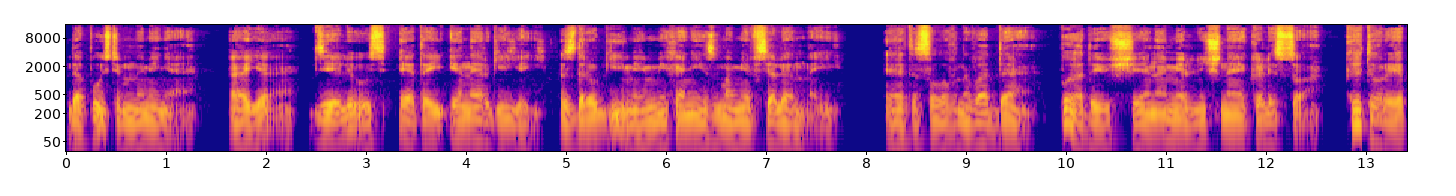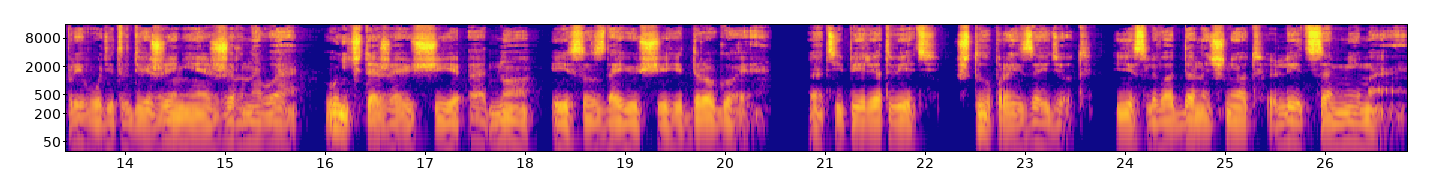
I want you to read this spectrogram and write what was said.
допустим, на меня – а я делюсь этой энергией с другими механизмами Вселенной. Это словно вода, падающая на мельничное колесо, которое приводит в движение жернова, уничтожающие одно и создающие другое. А теперь ответь, что произойдет, если вода начнет литься мимо?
